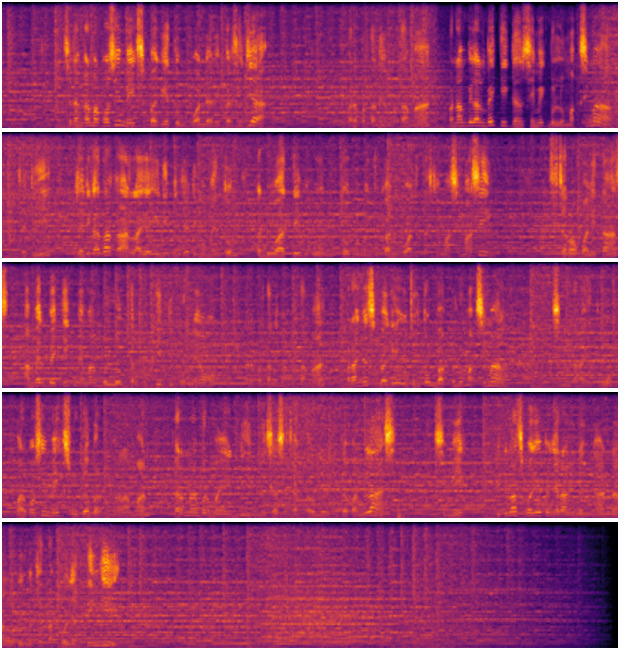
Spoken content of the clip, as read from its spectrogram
sedangkan Marco Simic sebagai tumpuan dari Persija. Pada pertandingan pertama, penampilan Bekik dan Simic belum maksimal. Jadi, bisa dikatakan laga ini menjadi momentum kedua tim untuk menunjukkan kualitasnya masing-masing. Secara kualitas, Amer Bekik memang belum terbukti di Borneo. Pada pertandingan pertama, perannya sebagai ujung tombak belum maksimal. Sementara itu, Marco Simic sudah berpengalaman karena bermain di Indonesia sejak tahun 2018. Simic dikenal sebagai penyerang dengan naluri mencetak gol yang tinggi.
